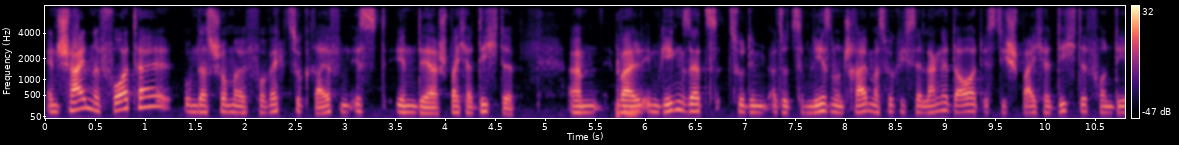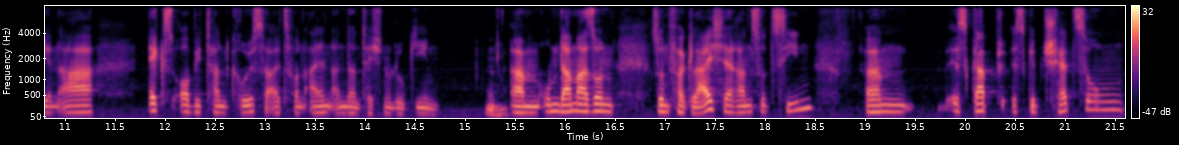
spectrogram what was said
entscheidende Vorteil, um das schon mal vorwegzugreifen, ist in der Speicherdichte. Ähm, weil im Gegensatz zu dem, also zum Lesen und Schreiben, was wirklich sehr lange dauert, ist die Speicherdichte von DNA exorbitant größer als von allen anderen Technologien. Mhm. Ähm, um da mal so einen so Vergleich heranzuziehen, ähm, es, gab, es gibt Schätzungen,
